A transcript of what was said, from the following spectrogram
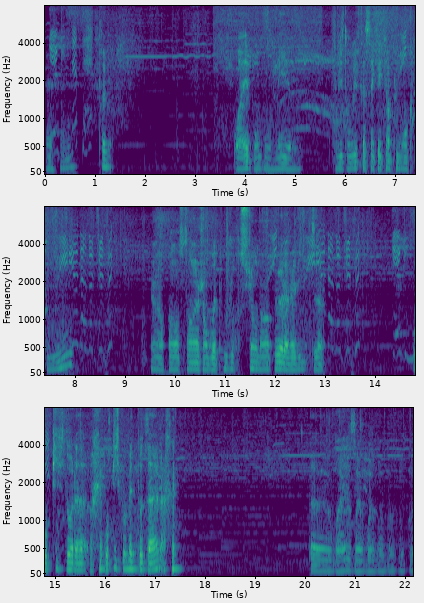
Mhm. Très bien. Ouais, bon, mais euh, je vais tomber face à quelqu'un plus grand que nous. Alors pendant ce temps-là, j'envoie toujours Sion un peu à la va-vite au pif dollar, au pifomètre total. Euh, ouais, ouais, ouais, ouais, ouais, ouais,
